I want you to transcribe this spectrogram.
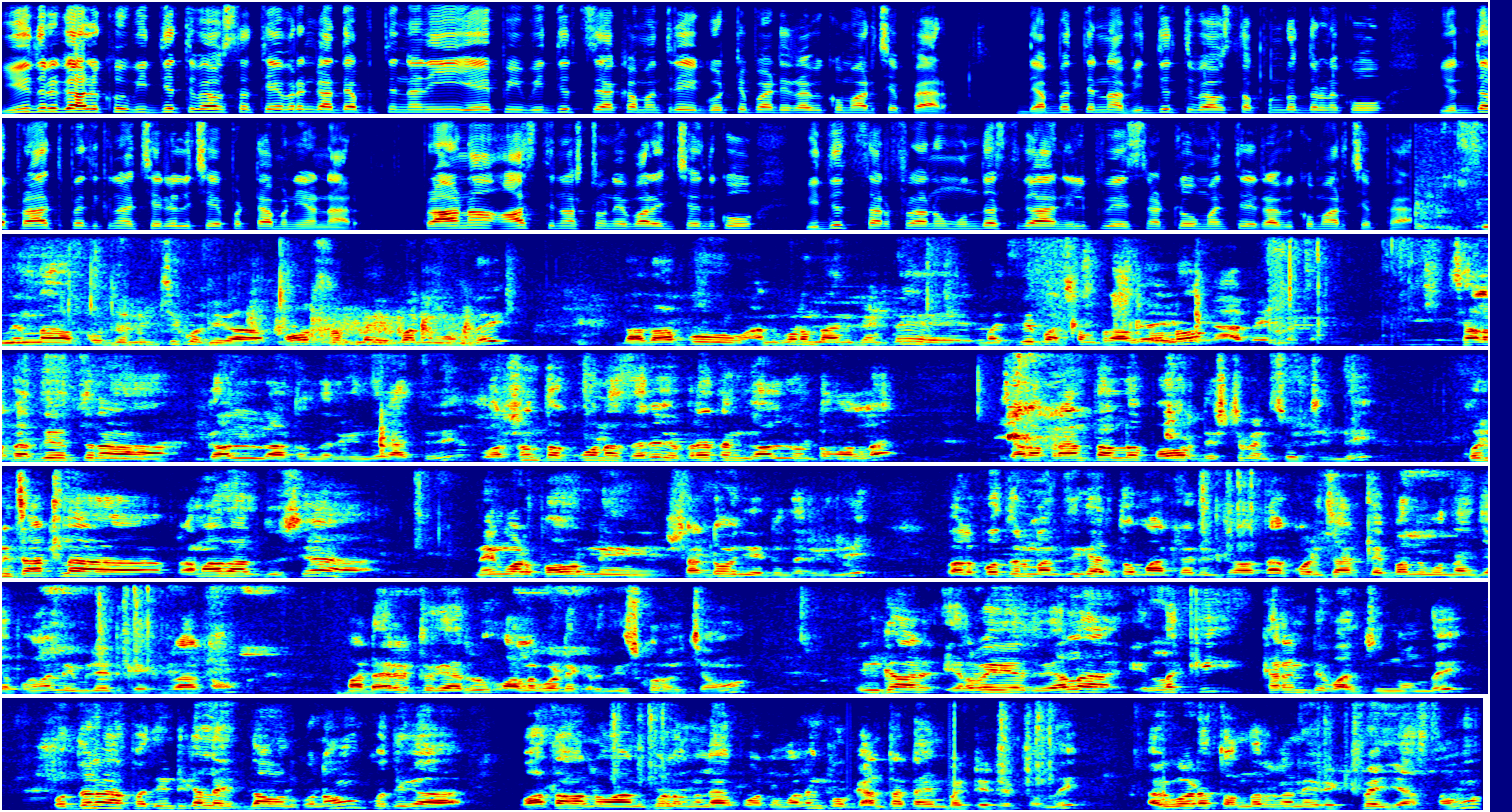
ఈదురుగాలకు విద్యుత్ వ్యవస్థ తీవ్రంగా దెబ్బతిందని ఏపీ విద్యుత్ శాఖ మంత్రి గొట్టిపాటి రవికుమార్ చెప్పారు. దెబ్బతిన్న విద్యుత్ వ్యవస్థ పునరుద్ధరణకు యుద్ధ ప్రాతిపదికన చర్యలు చేపట్టామని అన్నారు. ప్రాణ ఆస్తి నష్టం నివారించేందుకు విద్యుత్ సరఫరాను ముందస్తుగా నిలిపివేసినట్లు మంత్రి రవికుమార్ చెప్పారు. నిన్న పొద్దు నుంచి కొద్దిగా పవర్ సప్లై ఇబ్బంది ఉంది. దాదాపు అనుకున్న దానికంటే మచిలీపట్నం ప్రాంతంలో చాలా పెద్ద ఎత్తున గాలులు రావటం జరిగింది రాత్రి. వర్షం తక్కువ ఉన్నా సరే విపరీతం గాలులు ఉండటం వల్ల చాలా ప్రాంతాల్లో పవర్ డిస్టర్బెన్స్ వచ్చింది. కొన్ని చోట్ల ప్రమాదాలు చూసా మేము కూడా పవర్ని షట్ డౌన్ చేయడం జరిగింది. వాళ్ళ పొద్దున్న మంత్రి గారితో మాట్లాడిన తర్వాత కొన్ని చోట్ల ఇబ్బంది ఉందని చెప్పగానే ఇమీడియట్గా ఇక్కడ రావటం. మా డైరెక్టర్ గారు వాళ్ళని కూడా ఇక్కడ తీసుకొని వచ్చాము. ఇంకా ఇరవై ఐదు వేల ఇళ్ళకి కరెంట్ ఇవ్వాల్సింది ఉంది. పొద్దున పదింటికల్లా ఇద్దాం అనుకున్నాము. కొద్దిగా వాతావరణం అనుకూలంగా లేకపోవడం వల్ల ఇంకో గంట టైం పట్టేటట్టుంది అవి కూడా తొందరగానే రెక్టిఫై చేస్తాము.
